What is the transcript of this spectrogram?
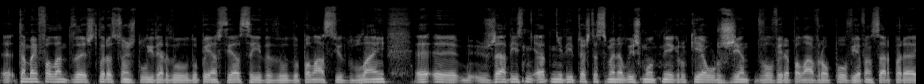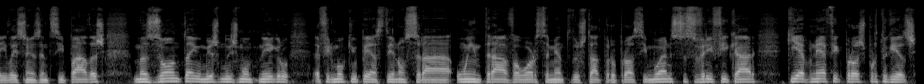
eh, também falando das declarações do líder do, do PSD à saída do, do, Palácio de Belém, eh, eh, já, disse, já tinha dito esta semana Luís Montenegro que é urgente devolver a palavra ao povo e avançar para eleições antecipadas, mas ontem o mesmo Luís Montenegro afirmou que o PSD não será um entrave ao orçamento do Estado para o próximo ano se se verificar que é benéfico para os portugueses.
